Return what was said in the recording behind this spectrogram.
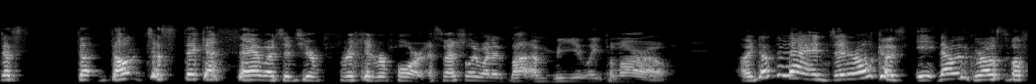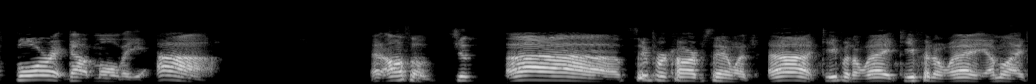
just d- don't just stick a sandwich into your freaking report, especially when it's not immediately tomorrow. I mean, don't do that in general, because that was gross before it got moldy. Ah. And also, just, ah, super carb sandwich. Ah, keep it away, keep it away. I'm like,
